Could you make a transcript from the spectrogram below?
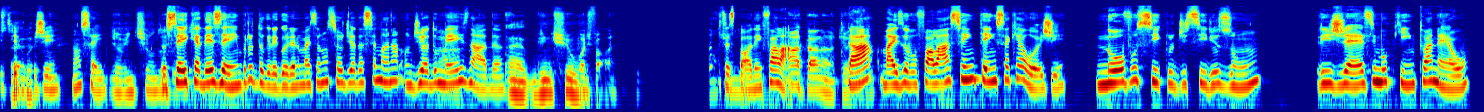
Que dia é Sério? hoje? Não sei. Dia 21 do Eu sei que é dezembro do gregoriano, mas eu não sei o dia da semana, o dia do Ah. mês, nada. É, 21. Pode falar. Vocês podem falar. Ah, tá, não. é- tá? Mas eu vou falar a sentença que é hoje. Novo ciclo de Sirius 1, 35 anel.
